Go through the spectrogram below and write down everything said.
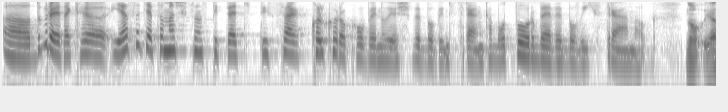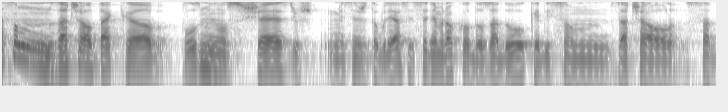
Uh, dobre, tak ja sa ťa, Tomáš, chcem spýtať, ty sa koľko rokov venuješ webovým stránkam, o tvorbe webových stránok? No, ja som začal tak plus minus 6, už myslím, že to bude asi 7 rokov dozadu, kedy som začal sa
